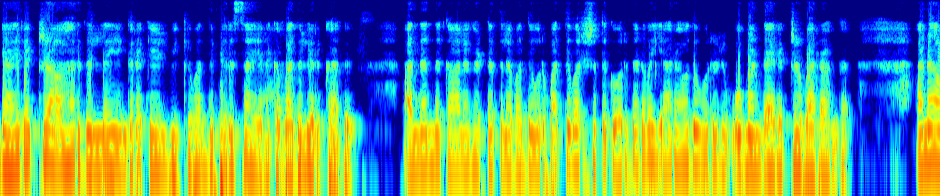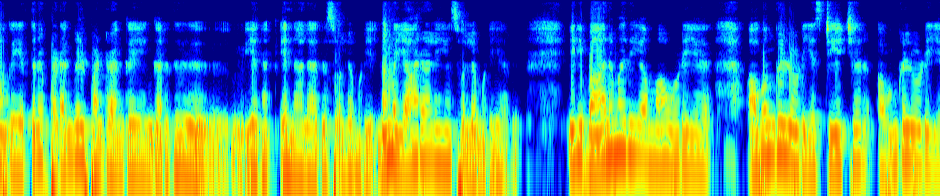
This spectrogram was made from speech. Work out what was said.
டைரக்டர் ஆகிறது இல்லைங்கிற கேள்விக்கு வந்து பெருசா எனக்கு பதில் இருக்காது. அந்தந்த காலகட்டத்தில் வந்து ஒரு பத்து வருஷத்துக்கு ஒரு தடவை யாராவது ஒரு உமன் டைரக்டர் வராங்க ஆனால் அவங்க எத்தனை படங்கள் பண்ணுறாங்கங்கிறது எனக்கு என்னால் அதை சொல்ல முடியும் நம்ம யாராலையும் சொல்ல முடியாது. இனி பானுமதி அம்மாவுடைய அவங்களுடைய ஸ்டேச்சர் அவங்களுடைய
